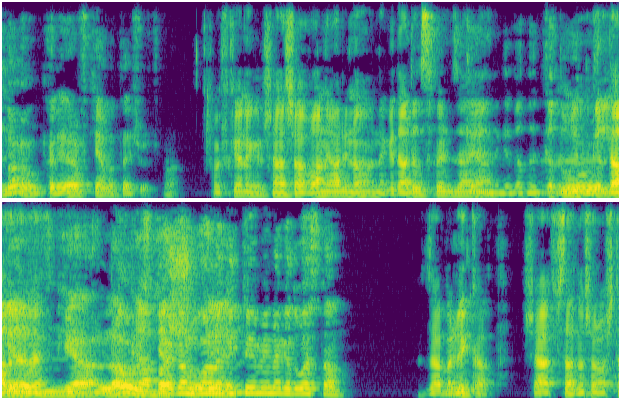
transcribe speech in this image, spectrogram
לא, הוא כנראה יבקיע מתישהו, תשמע. הוא הבקיע נגד שנה שעברה נראה לי, לא? נגד האדרספילד זה היה? כן, נגד הכדור הוא התגלגל. דרדלה. הבקיע- לא, הוא הבקיע גם גול. לגיטימי נגד ווסטהאם. זה היה בליג קאפ, שהפסדנו 3-2.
